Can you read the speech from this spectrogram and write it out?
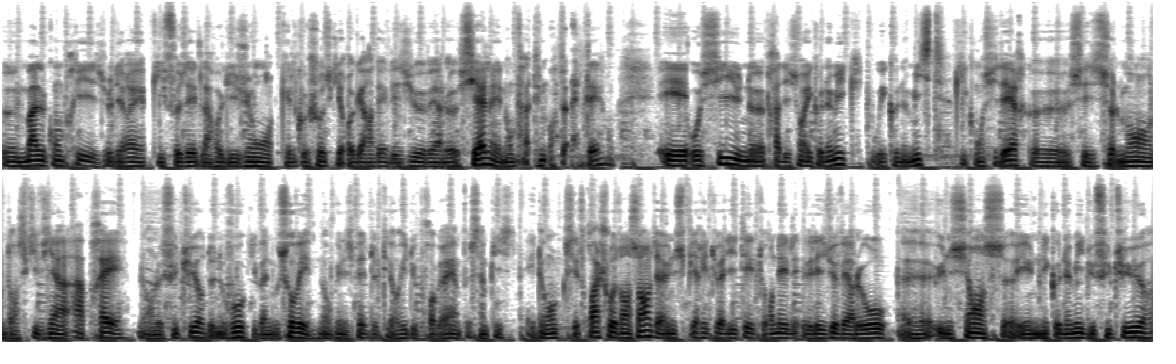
euh, mal comprise, je dirais, qui faisait de la religion quelque chose qui regardait les yeux vers le ciel et non pas tellement vers la terre. Et aussi une tradition économique ou économiste qui considère que c'est seulement dans ce qui vient après, dans le futur de nouveau, qui va nous sauver. Donc une espèce de théorie du progrès un peu simpliste. Et donc ces trois choses ensemble, il y a une spiritualité tournée les yeux vers le haut, euh, une science et une économie du futur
